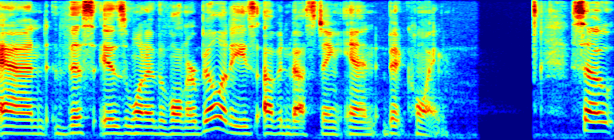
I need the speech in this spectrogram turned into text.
and this is one of the vulnerabilities of investing in Bitcoin. So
